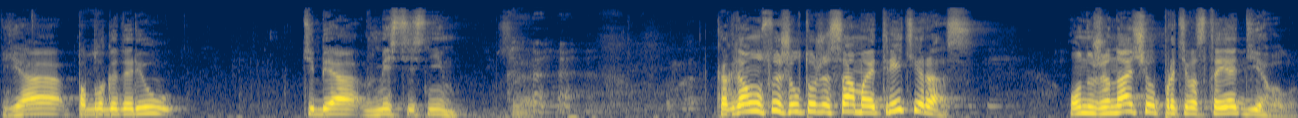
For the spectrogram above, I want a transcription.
Я поблагодарю тебя вместе с ним. Когда он услышал то же самое третий раз, он уже начал противостоять дьяволу.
